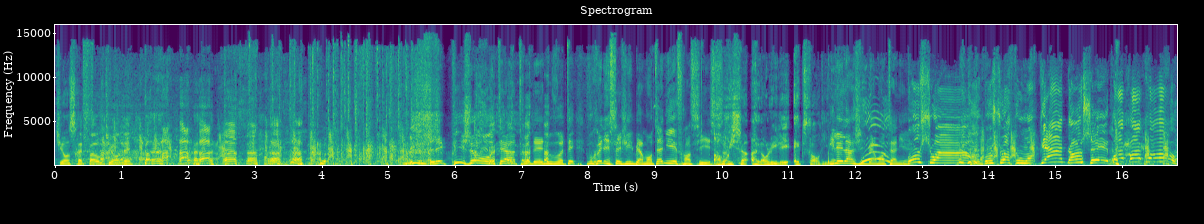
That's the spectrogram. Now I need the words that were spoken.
tu en serais pas où tu en es. Les pigeons au théâtre des nouveautés. Vous connaissez Gilbert Montagnier, Francis Ah oui, ça, alors lui, il est extraordinaire. Il est là, Gilbert Montagnier. Bonsoir, bonsoir tout le monde. Viens danser. Bon, bon, bon.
